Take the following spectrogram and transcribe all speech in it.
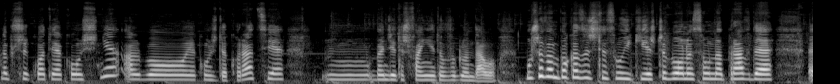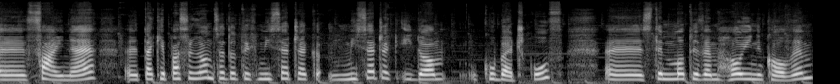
na przykład jakąś, nie? Albo jakąś dekorację. Mm, Będzie też fajnie to wyglądało. Muszę Wam pokazać te słoiki jeszcze, bo one są naprawdę e, fajne. Takie pasujące do tych miseczek, miseczek i do kubeczków e, z tym motywem choinkowym.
